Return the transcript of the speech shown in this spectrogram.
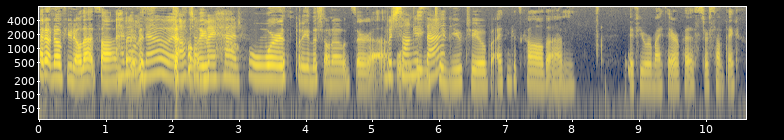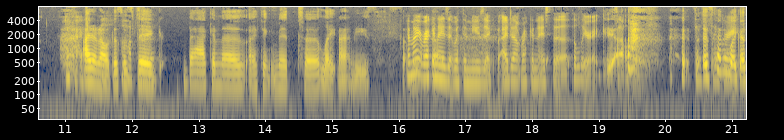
I don't know if you know that song. I don't know off the top of my head. Worth putting in the show notes or uh, which song is that? To YouTube, I think it's called um, "If You Were My Therapist" or something. Okay. I don't know. This was big to... back in the I think mid to late nineties. I might like recognize that. it with the music, but I don't recognize the the lyric itself. Yeah. it's, it's so kind great. of like a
